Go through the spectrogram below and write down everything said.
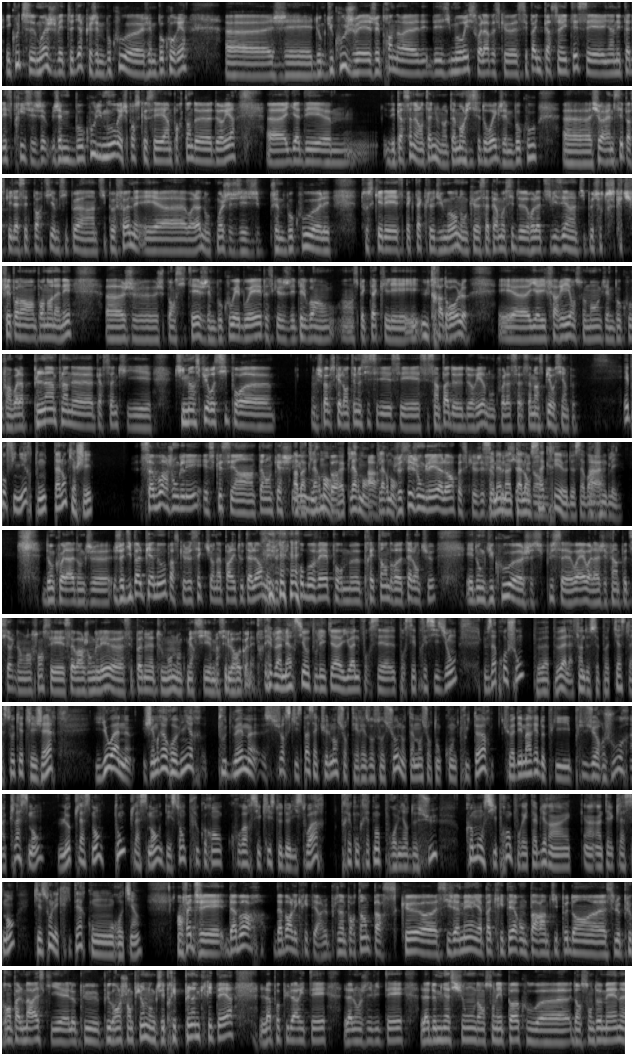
Écoute, moi je vais te dire que j'aime beaucoup, euh, j'aime beaucoup rire. Euh, donc du coup, je vais, prendre euh, des humoristes, voilà, parce que c'est pas une personnalité, c'est un état d'esprit. J'aime beaucoup l'humour et je pense que c'est important de, rire. Il y a des, personnes à l'antenne, notamment JC Drouet que j'aime beaucoup sur RMC parce qu'il a cette partie un petit peu, un petit peu fun et voilà. Donc moi, j'aime beaucoup tout ce qui est les spectacles d'humour. Donc ça permet aussi de relativiser un petit peu sur tout ce que tu fais pendant pendant l'année. Euh, je, je, peux en citer, j'aime beaucoup Eboué parce que j'ai été le voir en, spectacle, il est ultra drôle. Et euh, il y a Ifari en ce moment que j'aime beaucoup. Enfin voilà, plein plein de personnes qui, qui m'inspirent aussi pour. Euh, je sais pas, parce qu'à l'antenne aussi c'est sympa de, de, rire, donc voilà, ça, ça m'inspire aussi un peu. Et pour finir, ton talent caché Savoir jongler, est-ce que c'est un talent caché Ah bah clairement, clairement, ah, clairement. Je sais jongler alors parce que j'ai. C'est même un talent sacré de savoir jongler. Donc voilà, donc je je dis pas le piano parce que je sais que tu en as parlé tout à l'heure, mais je suis trop mauvais pour me prétendre talentueux. Et donc du coup, euh, je suis plus euh, ouais voilà, j'ai fait un peu de cirque dans l'enfance et savoir jongler, euh, c'est pas donné à tout le monde. Donc merci merci de le reconnaître. Eh ben merci en tous les cas, Johan, pour ces pour ces précisions. Nous approchons peu à peu à la fin de ce podcast la soquette légère. Johan, j'aimerais revenir tout de même sur ce qui se passe actuellement sur tes réseaux sociaux, notamment sur ton compte Twitter. Tu as démarré depuis plusieurs jours un classement, le classement, ton classement des 100 plus grands coureurs cyclistes de l'histoire. Très concrètement, pour revenir dessus, comment on s'y prend pour établir un, un, tel classement? Quels sont les critères qu'on retient? En fait, j'ai d'abord D'abord les critères, le plus important parce que euh, si jamais il n'y a pas de critères, on part un petit peu dans euh, c'est le plus grand palmarès qui est le plus plus grand champion. Donc j'ai pris plein de critères la popularité, la longévité, la domination dans son époque ou euh, dans son domaine.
